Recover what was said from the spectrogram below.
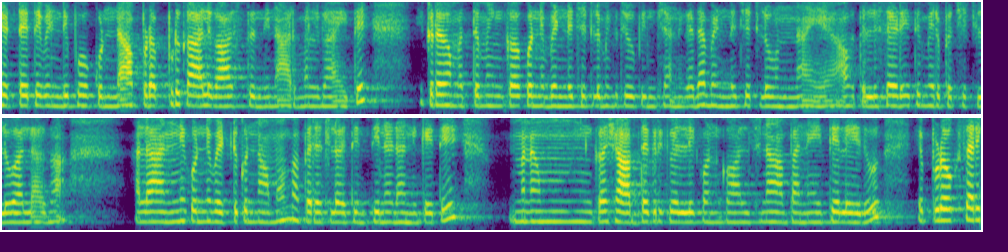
చెట్టు అయితే వెండిపోకుండా అప్పుడప్పుడు కాలు కాస్తుంది నార్మల్గా అయితే. ఇక్కడ మొత్తం ఇంకా కొన్ని బెండ చెట్లు మీకు చూపించాను కదా. బెండ చెట్లు ఉన్నాయి. అవతలి సైడ్ అయితే మిరప చెట్లు అలాగా. అలా అన్నీ కొన్ని పెట్టుకున్నాము. మా పెరట్లో అయితే తినడానికైతే మనం ఇంకా షాప్ దగ్గరికి వెళ్ళి కొనుక్కోవాల్సిన పని అయితే లేదు. ఎప్పుడో ఒకసారి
